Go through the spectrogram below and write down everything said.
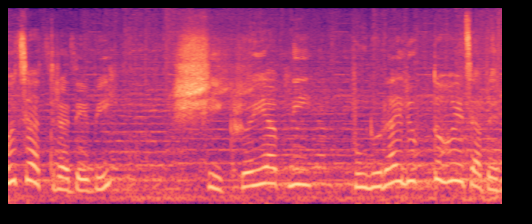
শুভযাত্রা দেবী, শীঘ্রই আপনি পুনরায় লুপ্ত হয়ে যাবেন।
